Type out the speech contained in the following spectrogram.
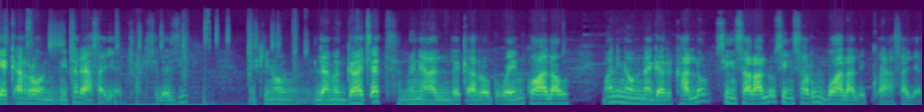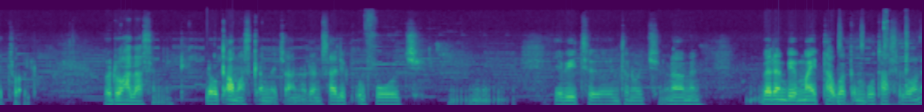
የቀረውን ሜትር ያሳያችኋል። ስለዚህ መኪናው ለመጋጨት ምን ያህል እንደቀረው ወይም ከኋላው ማንኛውም ነገር ካለው sensor አለው። sensor ኡን በኋላ ላይ ቆይ አሳያችኋለሁ። ወደ ኋላ ስንሄድ እቃ ማስቀመጫ ነው። ለምሳሌ ቁልፎች፣ የቤት እንትኖች ምናምን በደንብ የማይታወቅም ቦታ ስለሆነ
